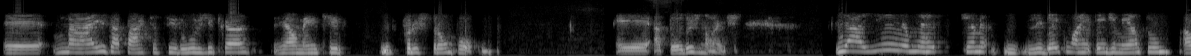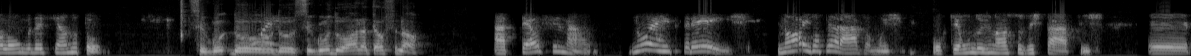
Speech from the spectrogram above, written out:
é, mas a parte cirúrgica realmente frustrou um pouco é, a todos nós. E aí eu me, tinha, lidei com arrependimento ao longo desse ano todo. Segundo, do, do segundo ano até o final. Até o final. No R3, nós operávamos, porque um dos nossos staffs é,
